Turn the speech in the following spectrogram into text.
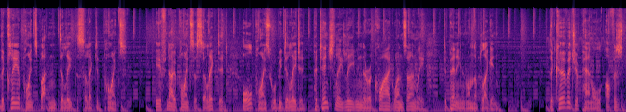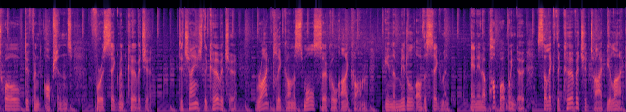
The Clear Points button delete the selected points. If no points are selected, all points will be deleted, potentially leaving the required ones only, depending on the plugin. The Curvature panel offers 12 different options for a segment curvature. To change the curvature, right-click on a small circle icon in the middle of the segment and in a pop-up window, select the curvature type you like.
